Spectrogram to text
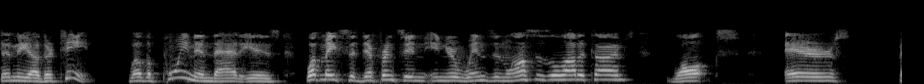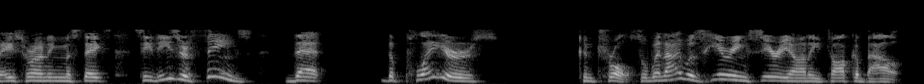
than the other team? Well, the point in that is what makes the difference in, in your wins and losses a lot of times? Walks, errors, base running mistakes. See, these are things that the players control. So when I was hearing Sirianni talk about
